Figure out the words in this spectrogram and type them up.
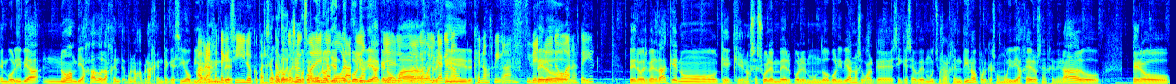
en Bolivia no han viajado la gente. Bueno, habrá gente que sí, obviamente. Habrá gente que sí, lo que pasa es que tampoco tenemos cuál es algún oyente en. Bolivia que Eh, nos va de Bolivia a que, nos, que digan. Y de hecho Pero- yo tengo ganas de ir. Pero es verdad que no, que, que no se suelen ver por el mundo bolivianos, igual que sí que se ven muchos argentinos porque son muy viajeros en general, o, pero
